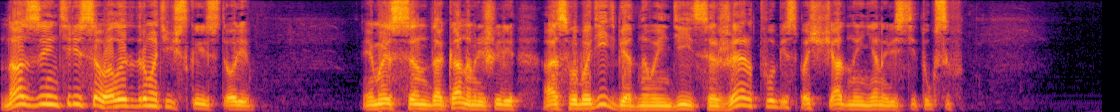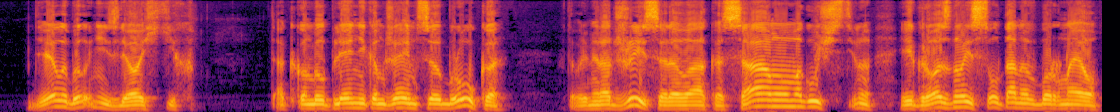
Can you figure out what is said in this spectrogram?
Нас заинтересовала эта драматическая история. И мы с Сандаканом решили освободить бедного индийца, жертву беспощадной ненависти туксов. Дело было не из легких, так как он был пленником Джеймса Брука, в то время Раджи Саравака, самого могущественного и грозного из султанов Борнео.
